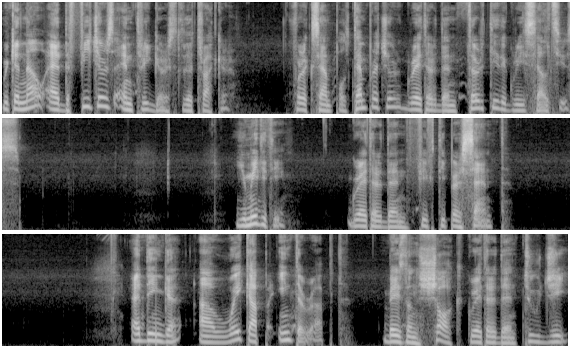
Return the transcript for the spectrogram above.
We can now add the features and triggers to the tracker. For example, temperature greater than 30 degrees Celsius. Humidity greater than 50% adding a wake up interrupt based on shock greater than 2G.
